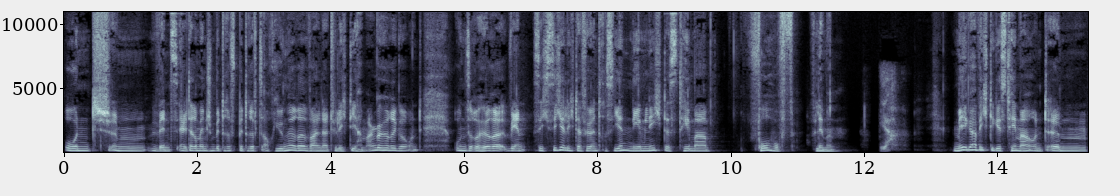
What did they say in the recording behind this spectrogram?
Und ähm, wenn es ältere Menschen betrifft, betrifft es auch jüngere, weil natürlich die haben Angehörige und unsere Hörer werden sich sicherlich dafür interessieren, nämlich das Thema Vorhofflimmern. Ja. Mega wichtiges Thema und ähm,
